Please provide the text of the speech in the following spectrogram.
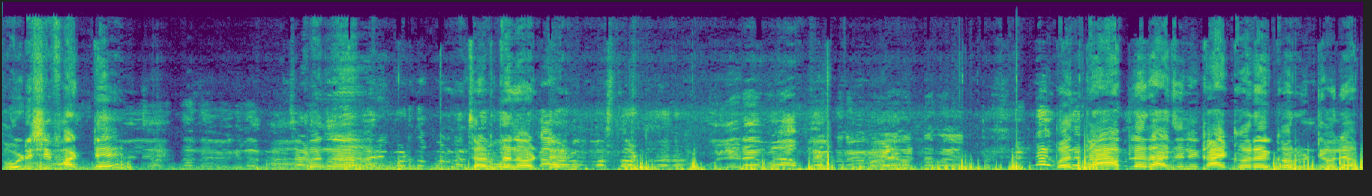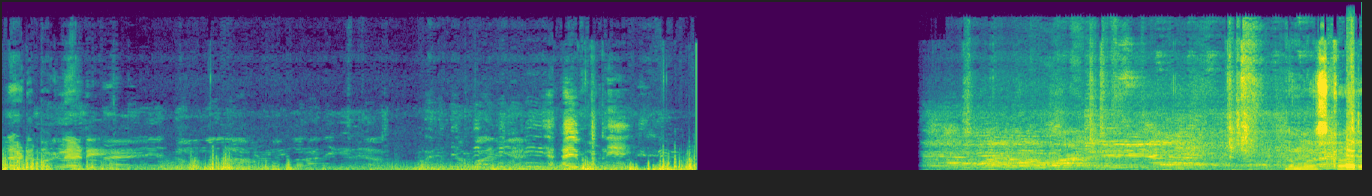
थोडीशी फाटते पण चढताना वाटतं पण काय आपल्या राजाने काय कर करून ठेवले आपल्याकडे बघण्यासाठी नमस्कार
